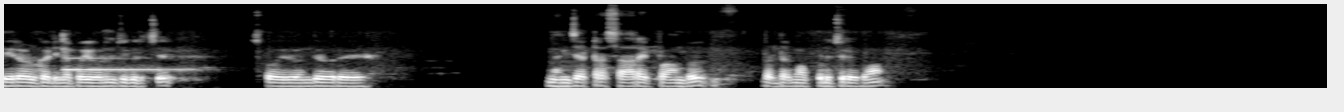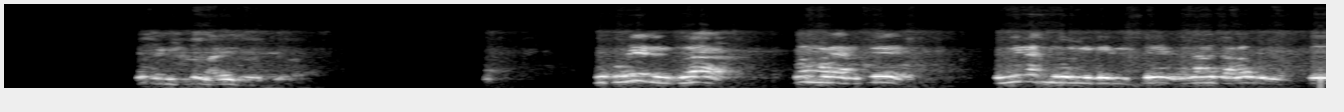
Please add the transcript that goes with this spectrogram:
பீரோல் கடியில் போய் ஒளிஞ்சுக்கிடுச்சு. ஸோ இது வந்து ஒரு நஞ்சற்ற சாரை பாம்பு. பத்திரமா பிடிச்சிருக்கோம். இது கொடியேறு இருக்குல்ல மலையா மீனாட்சி கோவில் கேட்டுச்சு எல்லாமே தலை இருந்துச்சு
